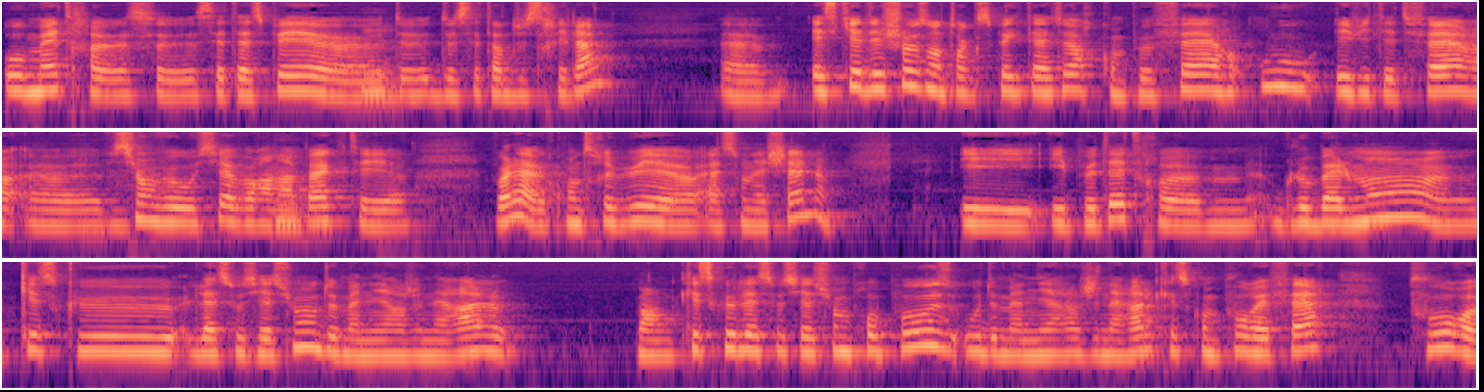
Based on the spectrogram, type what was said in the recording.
omettre euh, ce- cet aspect euh, Mm. de, de cette industrie-là. Euh, Est-ce qu'il y a des choses en tant que spectateur qu'on peut faire ou éviter de faire euh, si on veut aussi avoir un Mm. impact et voilà contribuer à son échelle? Et, et peut-être globalement, qu'est-ce que l'association, de manière générale, enfin, qu'est-ce que l'association propose ou de manière générale, qu'est-ce qu'on pourrait faire pour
